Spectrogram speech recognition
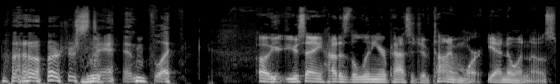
I don't understand. like, oh, you- you're saying how does the linear passage of time work? Yeah, no one knows.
